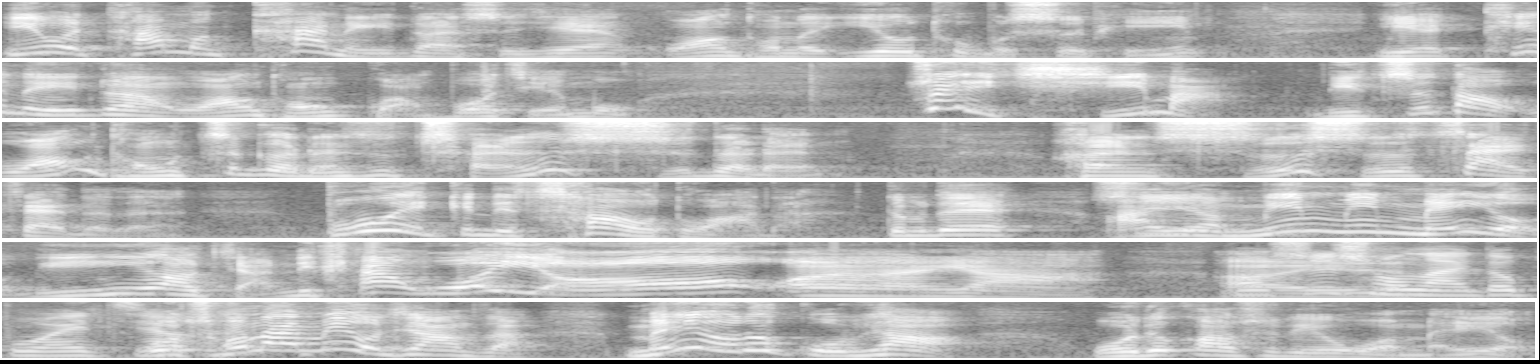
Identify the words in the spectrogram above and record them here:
因为他们看了一段时间王彤的 YouTube 视频，也听了一段王彤广播节目，最起码。你知道王彤这个人是诚实的人，很实实在在的人，不会给你操短的，对不对？哎呀，明明没有，你硬要讲，你看我有，哎呀，我是从来都不会这样，我从来没有这样子，没有的股票，我都告诉你我没有，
